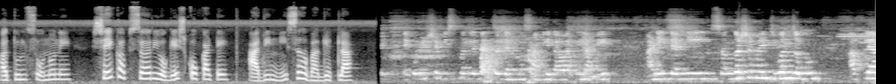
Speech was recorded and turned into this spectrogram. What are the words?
अतुल सोनोने शेख अफसर योगेश कोकाटे आदींनी सहभाग घेतला. एकोणीसशे वीस मधले त्यांचा जन्म सांगली गावातील आहे. आणि त्यांनी संघर्षमय जीवन जगून आपल्या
